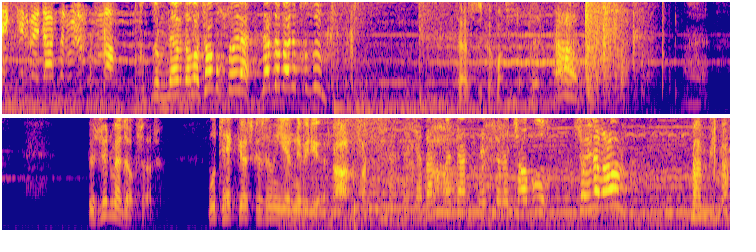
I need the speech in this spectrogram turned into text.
Tek kelime edersen ölürsün la. Kızım nerede la çabuk söyle. Nerede benim kızım? Telsizi kapattı doktor. Ah! Üzülme doktor. Bu tek göz kızının yerini biliyor. Nerede gebertmeden tez söyle çabuk. Söyle lan. Ben bilmem.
